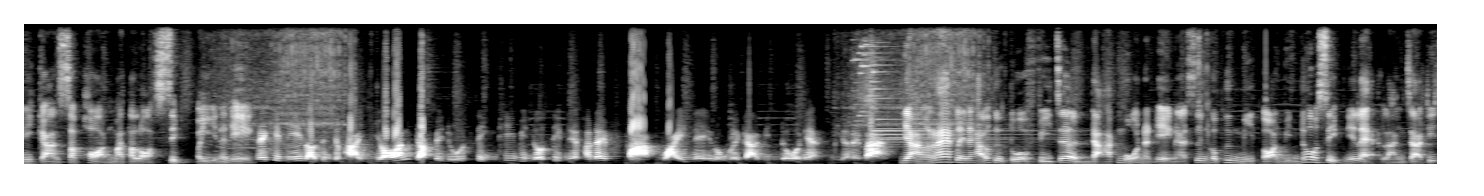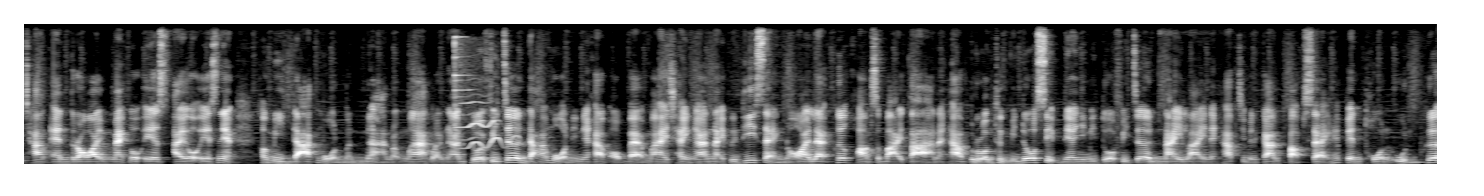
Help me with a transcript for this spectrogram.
มีการซัพพอร์ตมาตลอด10 ปีนั่นเอง ในคลิปนี้เราจึงจะพาย้อนกลับไปดูสิ่งที่ Windows 10 เนี่ยเขาได้ฝากไว้ในระบบบริการ Windows เนี่ยมีอะไรบ้าง อย่างแรกเลยนะครับก็คือตัวฟีเจอร์ Dark Mode นั่นเองนะ ซึ่งก็เพิ่งมีตอน Windows 10 นี่แหละ หลังจากที่ทาง Android macOS iOS เนี่ยเขามี Dark Mode มานานมากๆแล้วนะ โดยฟีเจอร์ Dark Mode นี้นะครับออกแบบมาให้ใช้งานในพื้นที่แสงน้อยและเพื่อความสบายตานะครับรวมถึง Windows 10 เนี่ยยังมีตัวฟีเจอร์ Night Light นะครับที่เป็นการปรับแสงให้เป็นโทนอุ่น เพื่อ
